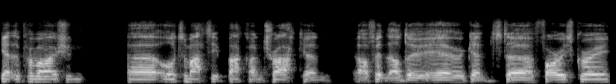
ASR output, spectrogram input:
get the promotion uh, automatic back on track, and I think they'll do it here against uh, Forest Green.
